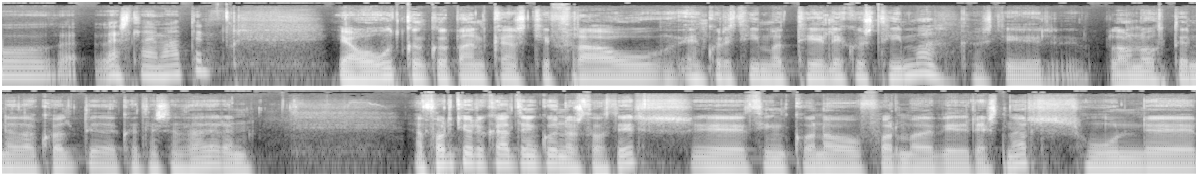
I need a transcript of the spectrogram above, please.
og versla í matin. Já, útgöngubann kannski frá einhverju tíma til einhvers tíma, kannski blánóttin eða kvöldi eða hvernig sem það er en, en Þorgjóri Katrin Gunnarsdóttir, eh, þingkon á formaði við reysnar, hún uh,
